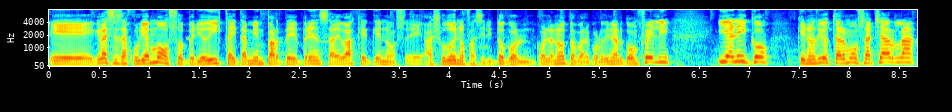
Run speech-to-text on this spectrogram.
Eh, gracias a Julián Mozo, periodista y también parte de prensa de básquet que nos eh, ayudó y nos facilitó con, la nota para coordinar con Feli. Y a Nico, que nos dio esta hermosa charla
